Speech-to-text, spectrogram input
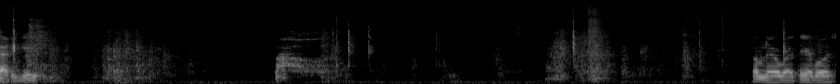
Gotta get it. Thumbnail right there, boys.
